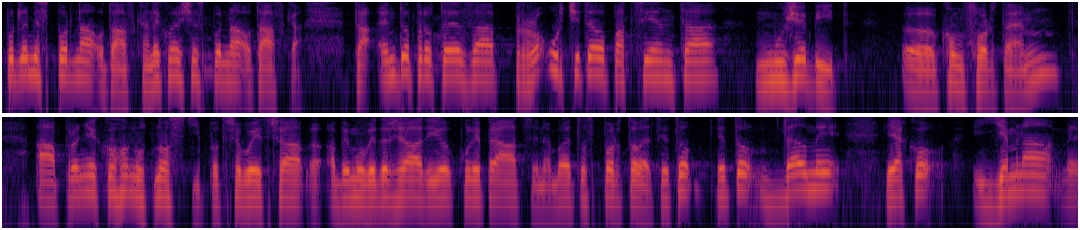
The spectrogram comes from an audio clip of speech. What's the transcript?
podle mě sporná otázka, nekonečně sporná otázka. Ta endoprotéza pro určitého pacienta může být komfortem a pro někoho nutností. Potřebuje třeba, aby mu vydržela díl kvůli práci, nebo je to sportovec. Je to, je to velmi jako jemná eh,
